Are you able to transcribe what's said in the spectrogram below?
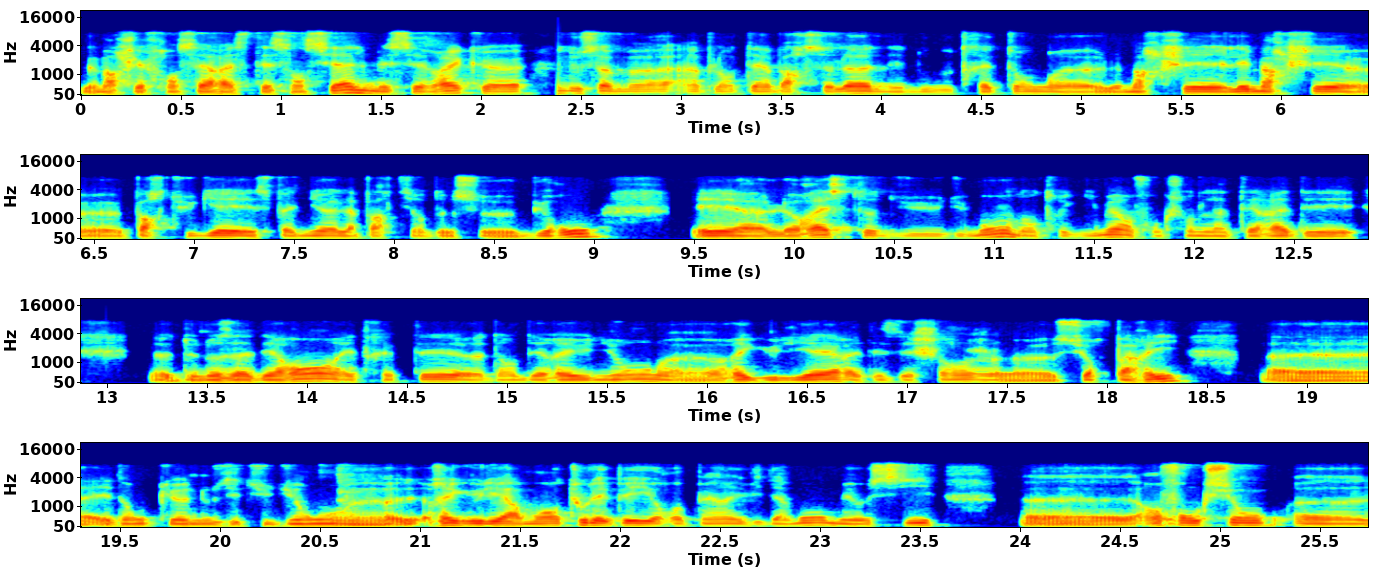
le marché français reste essentiel. Mais c'est vrai que nous sommes implantés à Barcelone et nous traitons le marché, les marchés portugais et espagnols à partir de ce bureau. Et le reste du, du monde, entre guillemets, en fonction de l'intérêt des, de nos adhérents, est traité dans des réunions régulières et des échanges sur Paris. et donc, nous étudions régulièrement tous les pays européens évidemment, mais aussi euh, en fonction euh,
